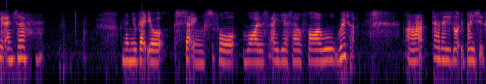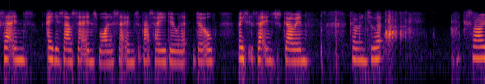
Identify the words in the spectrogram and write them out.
hit enter and then you'll get your settings for wireless ADSL firewall router. Uh, down you've got your basic settings, ADSL settings, wireless settings, and that's how you do it. Do it all. Basic settings, just go in, go into it, like so.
